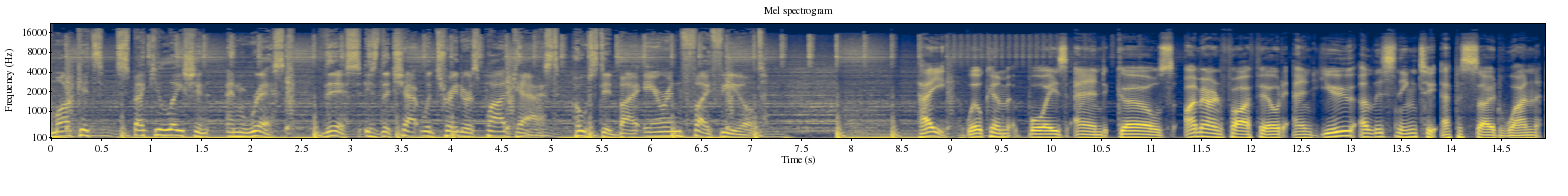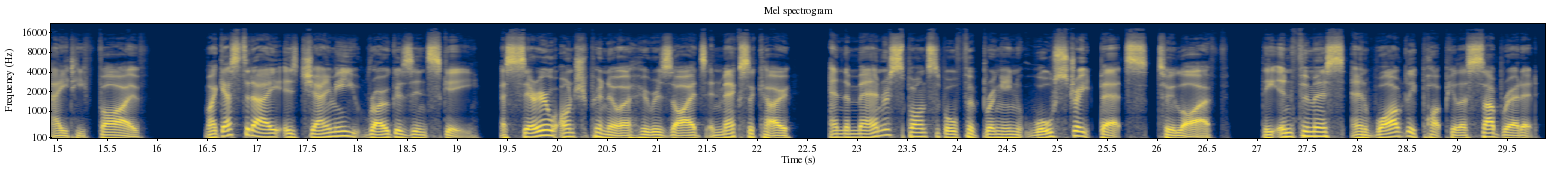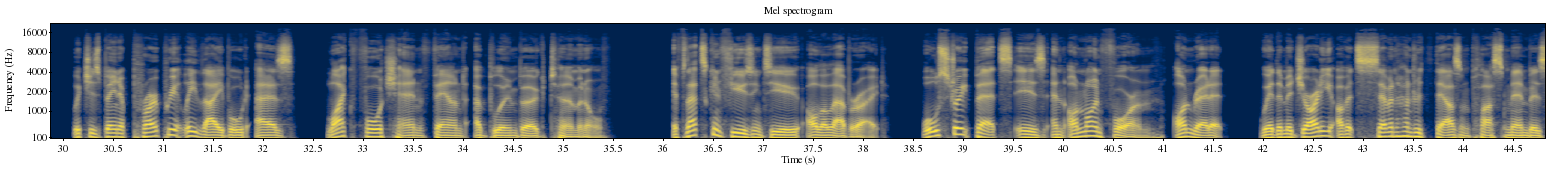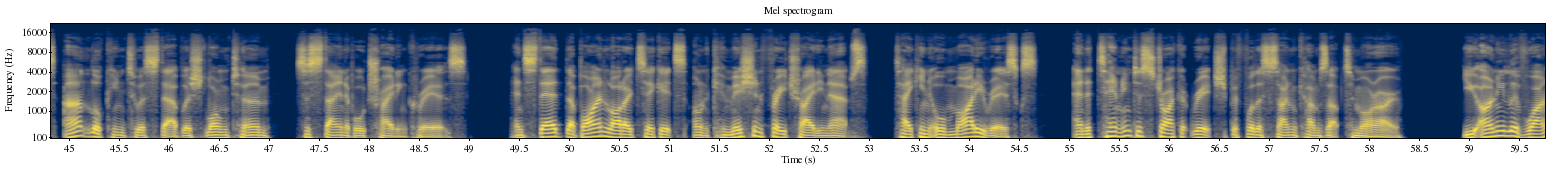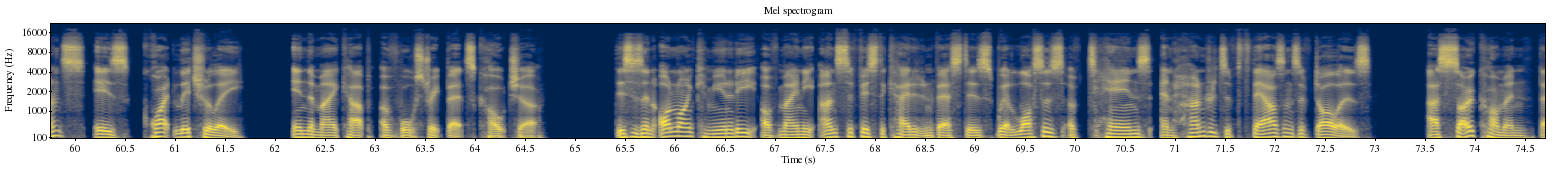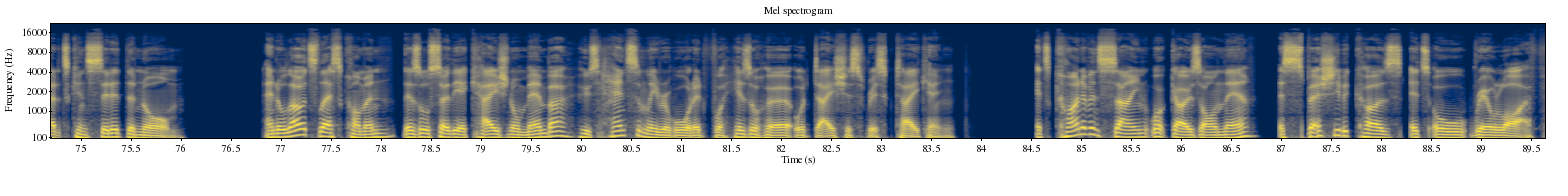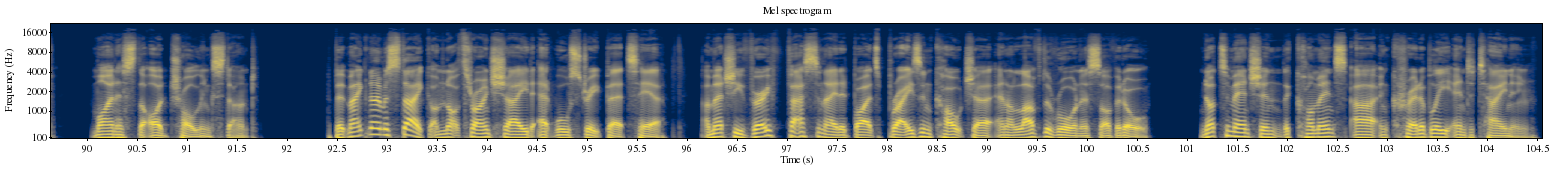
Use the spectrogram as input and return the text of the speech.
Markets, speculation, and risk. This is the Chat with Traders podcast, hosted by Aaron Fifield. Hey, welcome, boys and girls. I'm Aaron Fifield, and you are listening to episode 185. My guest today is Jaime Rogozinski, a serial entrepreneur who resides in Mexico and the man responsible for bringing Wall Street Bets to life, the infamous and wildly popular subreddit which has been appropriately labelled as like 4chan found a Bloomberg terminal. If that's confusing to you, I'll elaborate. Wall Street Bets is an online forum on Reddit where the majority of its 700,000 plus members aren't looking to establish long term sustainable trading careers. Instead, they're buying lotto tickets on commission free trading apps, taking almighty risks, and attempting to strike it rich before the sun comes up tomorrow. You only live once is quite literally in the makeup of Wall Street Bets culture. This is an online community of mainly unsophisticated investors where losses of tens and hundreds of thousands of dollars are so common that it's considered the norm. And although it's less common, there's also the occasional member who's handsomely rewarded for his or her audacious risk taking. It's kind of insane what goes on there, especially because it's all real life, minus the odd trolling stunt. But make no mistake, I'm not throwing shade at Wall Street bets here. I'm actually very fascinated by its brazen culture and I love the rawness of it all. Not to mention, the comments are incredibly entertaining.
